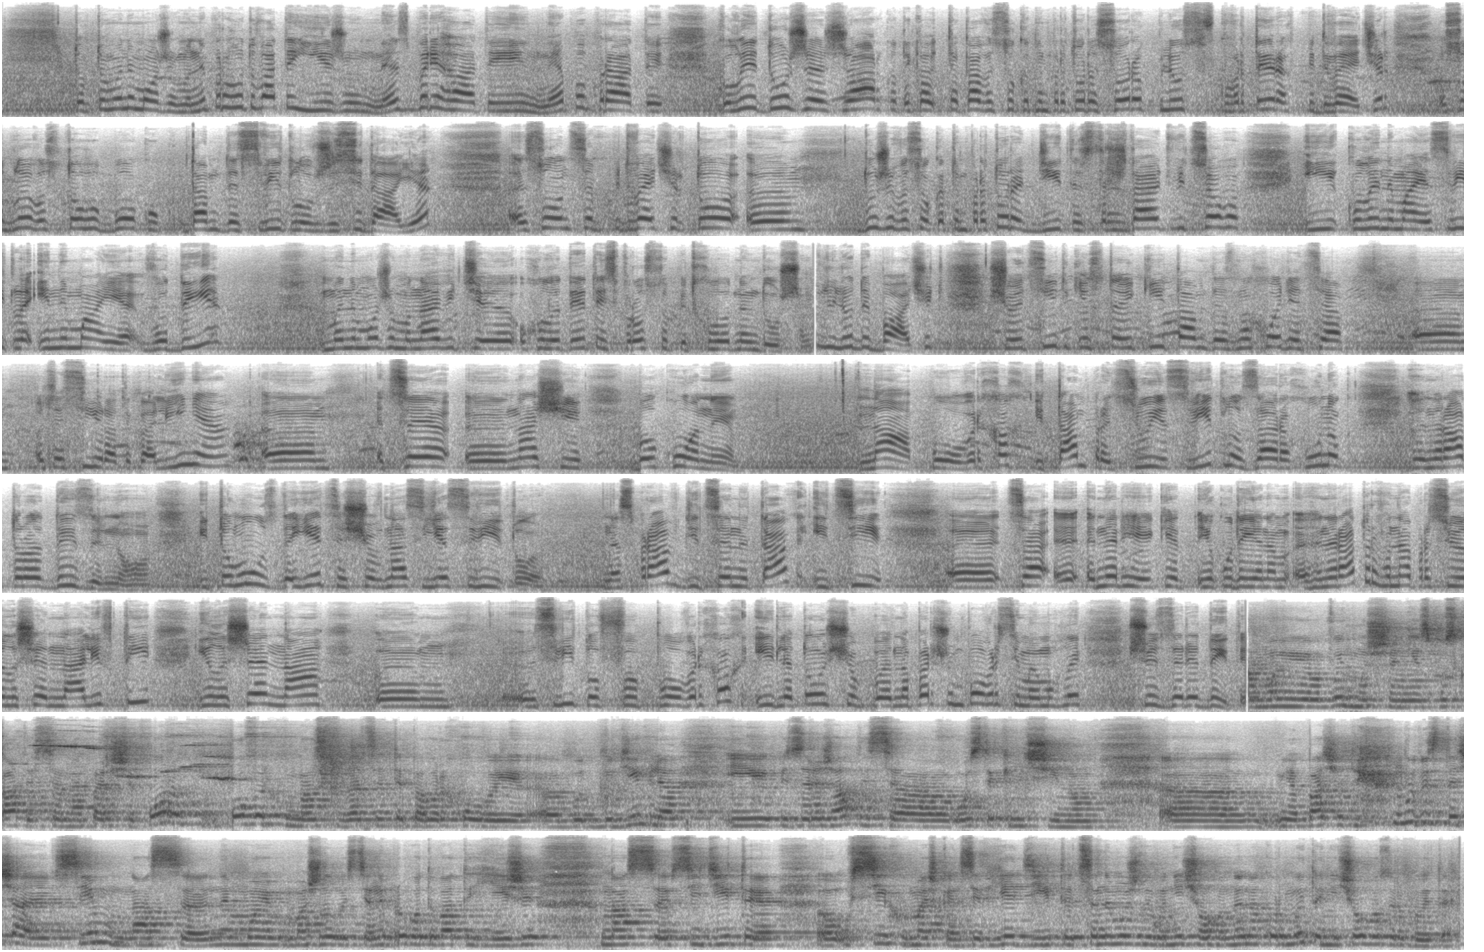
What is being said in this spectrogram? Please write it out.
Тобто ми не можемо не приготувати їжу, не зберігати її, не попрати. Коли дуже жарко, така, така висока температура 40 плюс в квартирах під вечір, особливо з того боку, там де світло вже сідає, е, сонце під вечір, то е, дуже висока температура, діти страждають від цього. І коли немає світла і немає води, ми не можемо навіть е, охолодитись просто під холодним душем. Люди бачать, що ці такі стояки, там, де знаходяться е, оця сіра така лінія, е, це е, наші балкони. На поверхах і там працює світло за рахунок генератора дизельного. І тому здається, що в нас є світло. Насправді це не так. І ці, е, ця е, енергія, яку дає нам генератор, вона працює лише на ліфти і лише на ем, світло в поверхах, і для того, щоб на першому поверсі ми могли щось зарядити. Ми вимушені спускатися на перший. Поверх у нас 20-поверховий е, будівля і підзаряджатися ось таким чином. Е, Як бачите, не вистачає всім. У нас е, немає можливості не приготувати їжі. У нас е, всі діти, усіх мешканців є діти. Це неможливо нічого не накормити, нічого зробити.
